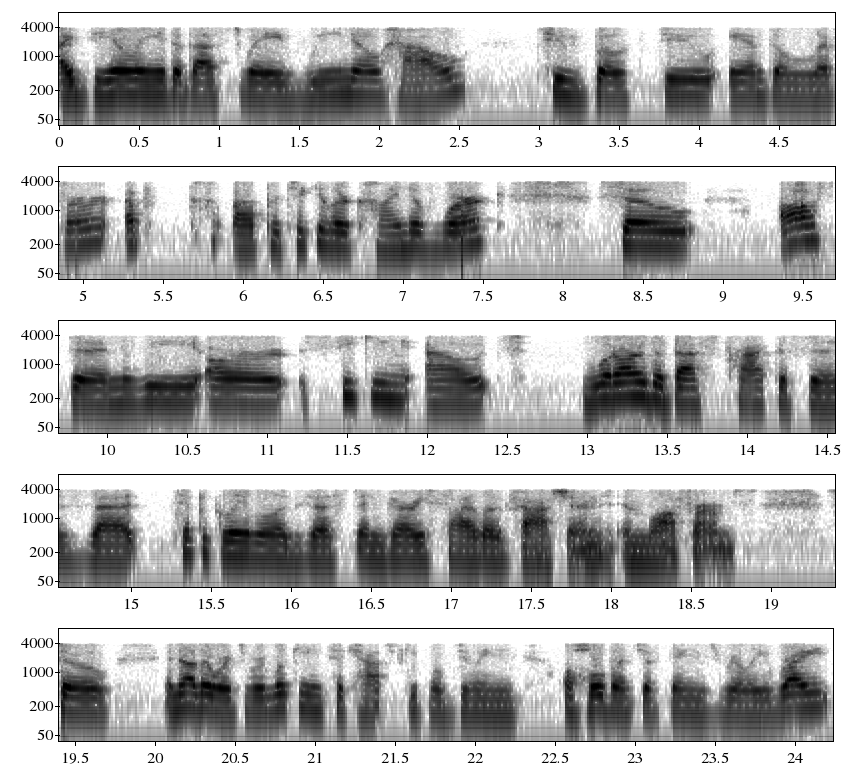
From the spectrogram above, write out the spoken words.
ideally the best way we know how to both do and deliver a a particular kind of work. So often we are seeking out what are the best practices that typically will exist in very siloed fashion in law firms. So, in other words, we're looking to catch people doing a whole bunch of things really right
